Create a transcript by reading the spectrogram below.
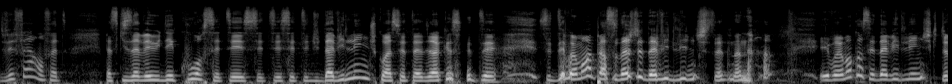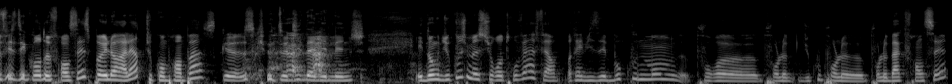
devaient faire en fait, parce qu'ils avaient eu des cours. C'était du David Lynch quoi. C'est-à-dire que c'était vraiment un personnage de David Lynch cette nana. Et vraiment quand c'est David Lynch qui te fait ses cours de français, spoiler alert, tu comprends pas ce que ce que te dit David Lynch. Et donc du coup, je me suis retrouvée à faire réviser beaucoup de monde pour euh, pour le du coup pour le pour le bac français.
